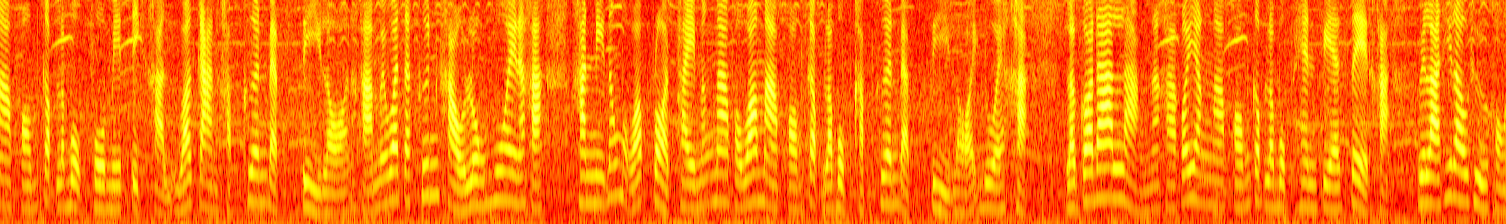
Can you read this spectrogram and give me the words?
มาพร้อมกับระบบโฟเมติกค่ะ หรือว่าการขับเคลื่อนแบบ 4 ล้อนะคะ ไม่ว่าจะขึ้นเขาลงห้วยนะคะ คันนี้ต้องบอกว่าปลอดภัยมากๆ เพราะว่ามาพร้อมกับระบบขับเคลื่อนแบบ 4 ล้ออีกด้วยค่ะแล้วก็ด้านหลังนะคะก็ยังมาพร้อมกับระบบ hand f e a s e ค่ะ เวลาที่เราถือของ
